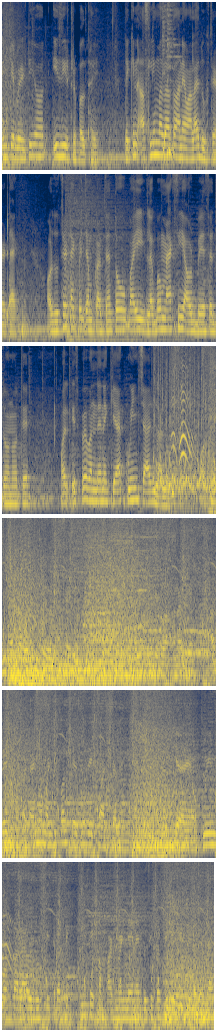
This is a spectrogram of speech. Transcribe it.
विन की एबिलिटी और इजी ट्रिपल था। ये लेकिन असली मज़ा तो आने वाला है दूसरे अटैक में। और दूसरे अटैक पे जंप करते हैं तो भाई लगभग मैक्स ही आउट बेस है दोनों थे और इस पे बंदे ने किया क्वीन चार्ज ला लो और क्वीन चार्ज और एक अटैक में मल्टीपल फेजेस एक साथ चलेंगे। जब क्या है क्वीन वॉक कर रहा है और दूसरी तरफ़ से किंग से कंपार्टमेंट लेना है दूसरी तरफ़ से ये भी चल रहा है।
